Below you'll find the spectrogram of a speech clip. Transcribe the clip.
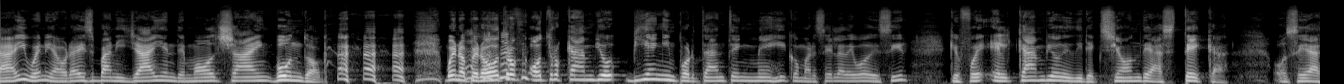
Vanillay. bueno, y ahora es Vanillay, Endemol, Shine, Boondog. bueno, pero otro, otro cambio bien importante en México, Marcela, debo decir, que fue el cambio de dirección de Azteca. O sea,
